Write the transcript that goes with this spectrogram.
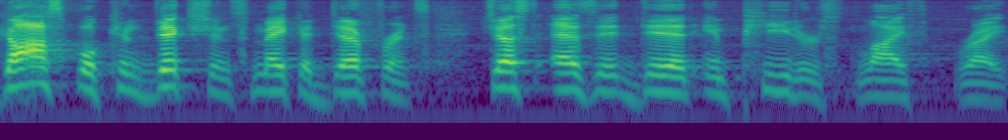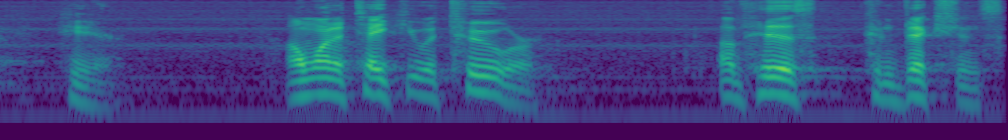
Gospel convictions make a difference, just as it did in Peter's life right here. I want to take you a tour of his convictions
